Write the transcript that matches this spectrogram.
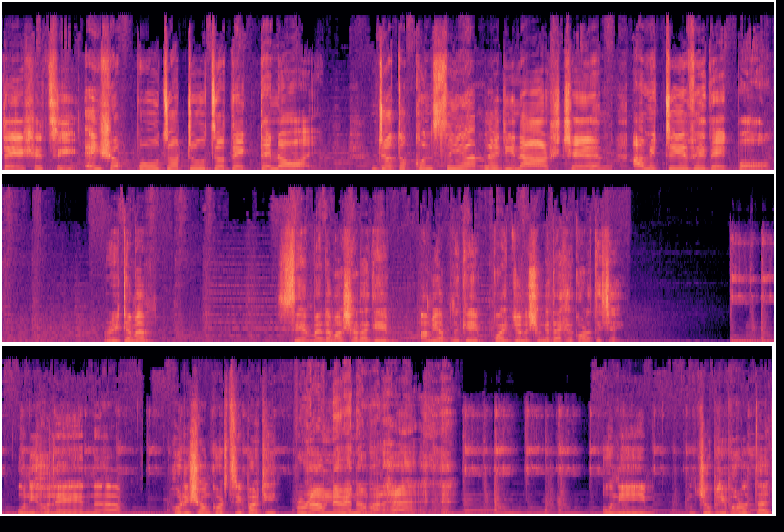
বলতে এসেছি। এইসব পুজো টুজো দেখতে নয়। যতক্ষণ সিএম লেডি না আসছেন আমি টিভি দেখব। রিটা ম্যাম সিএম ম্যাডাম আসার আগে আমি আপনাকে কয়েকজনের সঙ্গে দেখা করাতে চাই। উনি হলেন হরিশঙ্কর ত্রিপাঠী। প্রণাম নেবেন আমার হ্যাঁ? উনি জুবলি ভরদ্বাজ।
